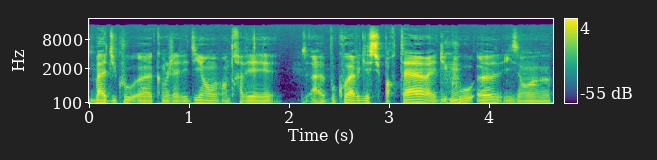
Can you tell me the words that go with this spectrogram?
Bah, du coup, comme j'avais dit, on, on travaillait beaucoup avec les supporters et du Mhm. coup, eux, ils ont un-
